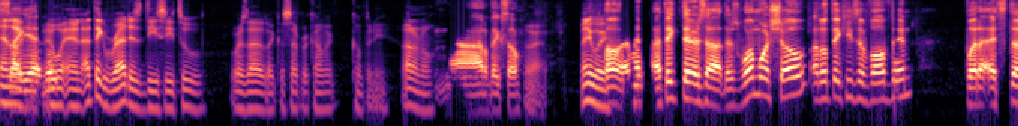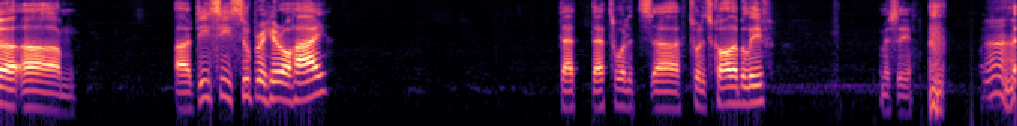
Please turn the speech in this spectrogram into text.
And So, like, yeah, it and I think Red is DC too, or is that like a separate comic company? I don't know. Nah, I don't think so. All right. Anyway, Oh, I think there's uh there's one more show I don't think he's involved in, but uh, it's the um uh DC Superhero High. That that's what it's uh that's what it's called, I believe. Let me see.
